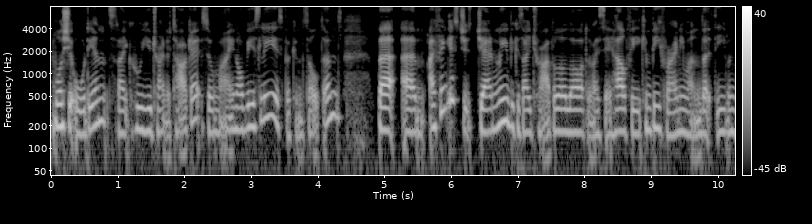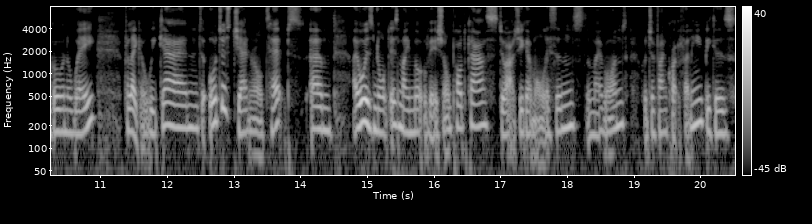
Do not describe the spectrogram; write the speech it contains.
what's your audience? Like who are you trying to target? So mine obviously is for consultants but um, I think it's just generally because I travel a lot and I stay healthy. It can be for anyone that's even going away for like a weekend or just general tips. Um, I always notice my motivational podcasts do actually get more listens than my other ones, which I find quite funny because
